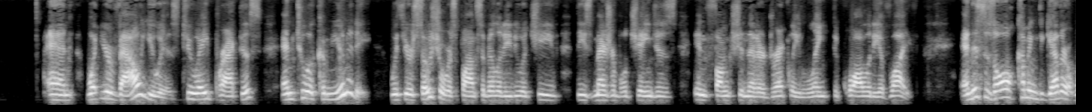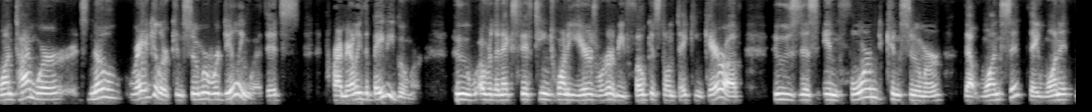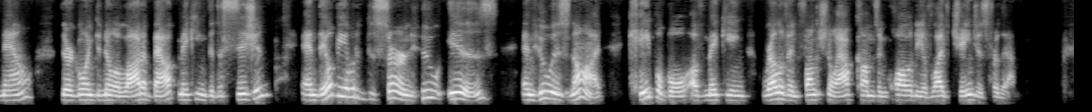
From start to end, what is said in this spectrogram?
and what your value is to a practice and to a community with your social responsibility to achieve these measurable changes in function that are directly linked to quality of life. And this is all coming together at one time where it's no regular consumer we're dealing with. It's primarily the baby boomer who, over the next 15, 20 years, we're going to be focused on taking care of, who's this informed consumer that wants it, they want it now. They're going to know a lot about making the decision, and they'll be able to discern who is and who is not capable of making relevant functional outcomes and quality of life changes for them.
